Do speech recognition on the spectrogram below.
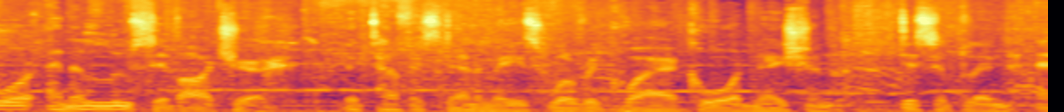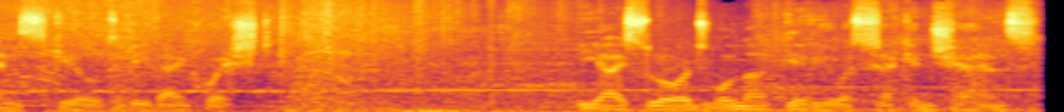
Or an elusive archer? The toughest enemies will require coordination, discipline, and skill to be vanquished. The Ice Lords will not give you a second chance,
